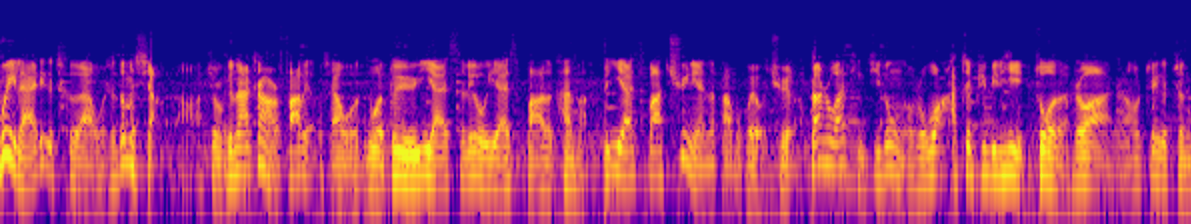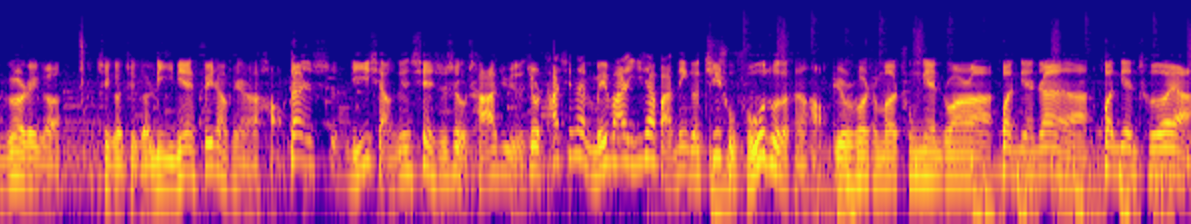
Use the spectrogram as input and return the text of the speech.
未来这个车啊，我是这么想的啊，就是跟大家正好发表一下我我对于 ES 六、ES 八的看法。ES 八去年的发布会我去了，当时我还挺激动的，我说哇，这 PPT 做的是吧？然后这个整个这个这个这个理念非常非常的好，但是理想跟现实是有差距的，就是它现在没法一下把那个基础服务做得很好，比如说什么充电桩啊、换电站啊、换电车呀，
